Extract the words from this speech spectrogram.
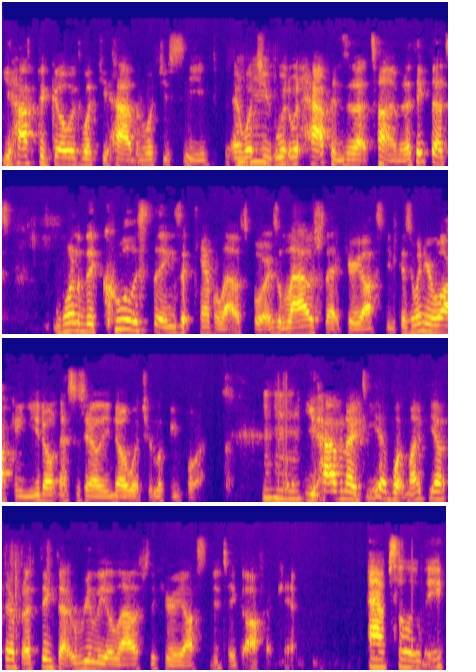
You have to go with what you have and what you see and mm-hmm. what you what, what happens in that time. And I think that's one of the coolest things that camp allows for is allows for that curiosity because when you're walking, you don't necessarily know what you're looking for. Mm-hmm. You have an idea of what might be out there, but I think that really allows the curiosity to take off at camp. Absolutely.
